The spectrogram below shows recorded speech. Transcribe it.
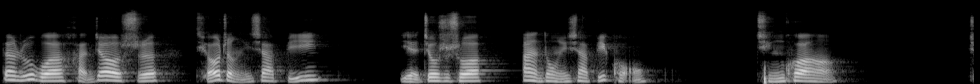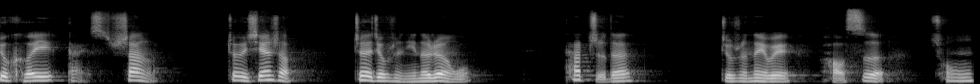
但如果喊叫时调整一下鼻音，也就是说按动一下鼻孔，情况就可以改善了。这位先生，这就是您的任务。他指的就是那位好似从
